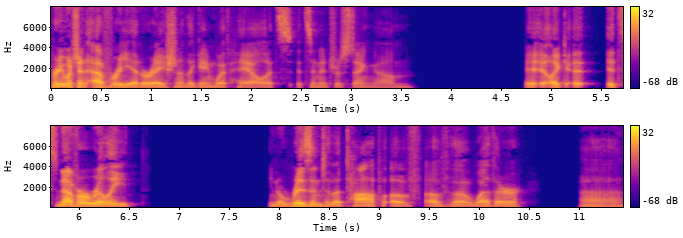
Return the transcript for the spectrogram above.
pretty much in every iteration of the game with Hail. It's it's an interesting um, it, it- like it, it's never really you know risen to the top of of the weather, uh,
